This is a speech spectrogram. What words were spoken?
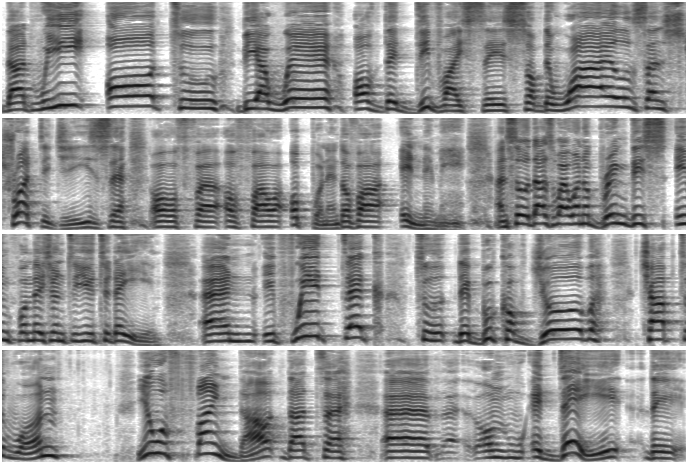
that we ought to be aware of the devices, of the wiles and strategies of, uh, of our opponent, of our enemy. And so that's why I want to bring this information to you today. And if we take to the book of Job, chapter 1, you will find out that uh, uh, on a day the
